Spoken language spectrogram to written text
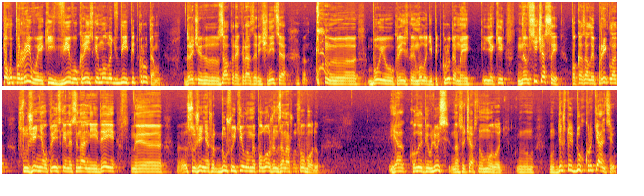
того пориву, який ввів українську молодь в бій під крутами. До речі, завтра якраз річниця е, бою української молоді під крутами, які на всі часи показали приклад служіння української національної ідеї, е, служіння, що душу і тіло ми положимо за нашу свободу. Я коли дивлюсь на сучасну молодь, ну, ну де ж той дух крутянців?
